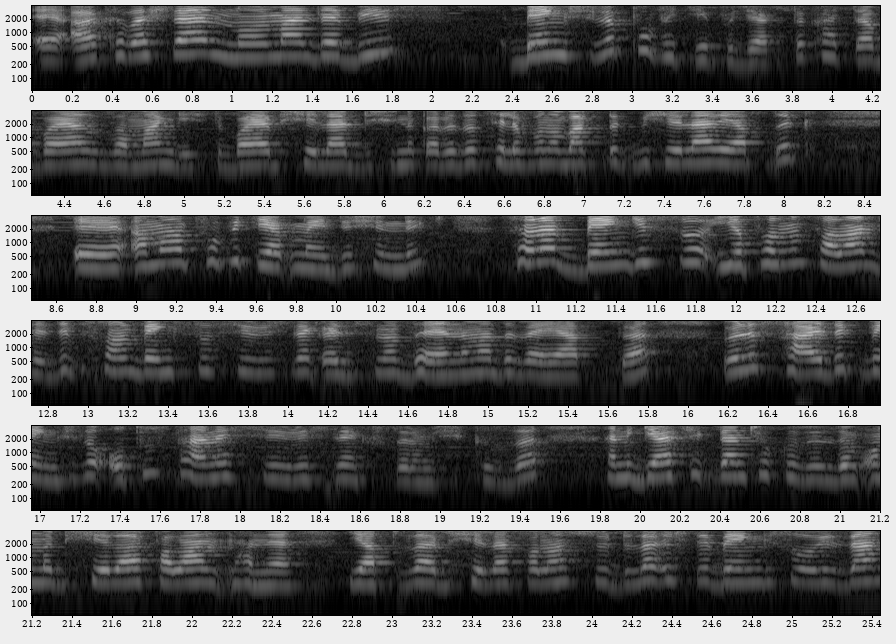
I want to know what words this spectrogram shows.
E, arkadaşlar normalde biz Bengüs ile Puppet yapacaktık. Hatta bayağı zaman geçti. Bayağı bir şeyler düşündük. Arada telefona baktık bir şeyler yaptık. Ee, ama Puppet yapmayı düşündük. Sonra Bengisu yapalım falan dedi. Sonra Bengisu sivrisinek acısına dayanamadı ve yattı. Böyle saydık Bengisu'da 30 tane sivrisinek ısırmış kızı. Hani gerçekten çok üzüldüm. Ona bir şeyler falan hani yaptılar bir şeyler falan sürdüler. İşte Bengisu o yüzden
